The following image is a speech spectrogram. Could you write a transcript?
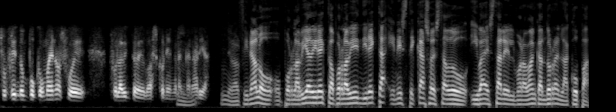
sufriendo un poco menos fue fue la victoria de Vasconia en Gran Canaria. al final, o, por la vía directa o por la vía indirecta, en este caso ha estado, iba a estar el Moraván Andorra en la Copa.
